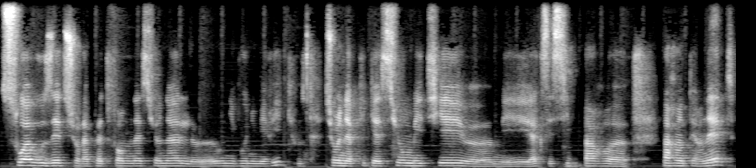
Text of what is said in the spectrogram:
soit vous êtes sur la plateforme nationale euh, au niveau numérique, sur une application métier euh, mais accessible par, par internet,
